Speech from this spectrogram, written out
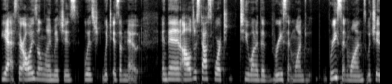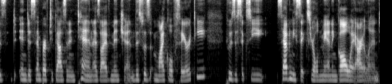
Yes, they're always alone, which is which which is of note. And then I'll just fast forward to, to one of the recent ones, recent ones, which is in December of 2010, as I've mentioned. This was Michael Faherty, who's a 60, 76 year old man in Galway, Ireland,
